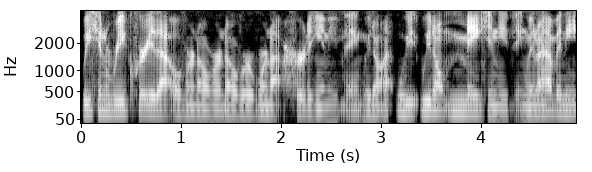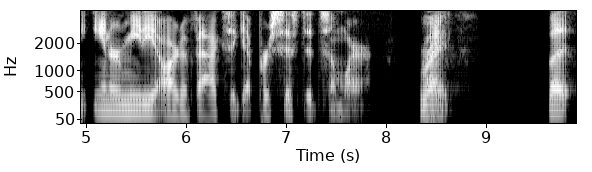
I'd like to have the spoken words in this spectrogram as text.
We can requery that over and over and over. We're not hurting anything. We don't we, we don't make anything. We don't have any intermediate artifacts that get persisted somewhere. Right. right. But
